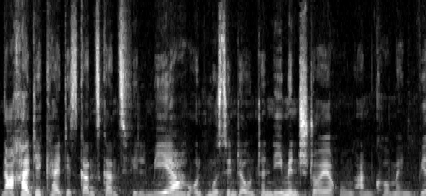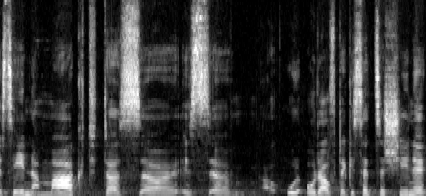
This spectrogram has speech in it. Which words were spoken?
Nachhaltigkeit ist ganz, ganz viel mehr und muss in der Unternehmenssteuerung ankommen. Wir sehen am Markt, dass äh, es äh, oder auf der Gesetzesschiene,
